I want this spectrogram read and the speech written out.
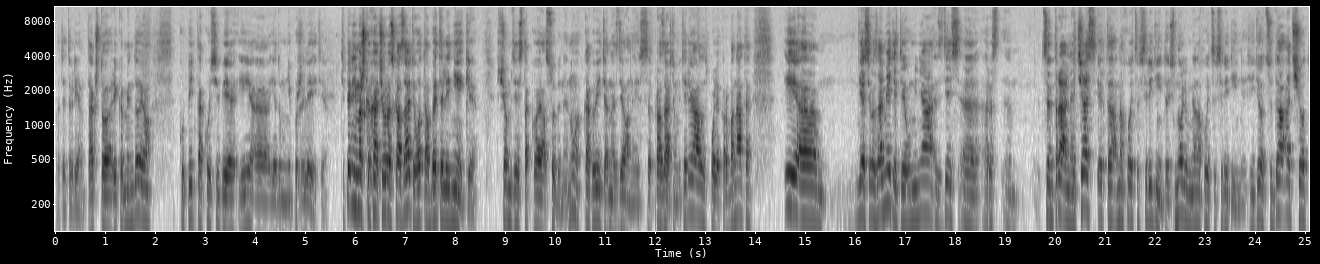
вот этот вариант. Так что рекомендую купить такой себе и, э, я думаю, не пожалеете. Теперь немножко хочу рассказать вот об этой линейке. В чем здесь такое особенное? Ну, как вы видите, она сделана из прозрачного материала, из поликарбоната. И э, если вы заметите, у меня здесь э, э, центральная часть, это находится в середине, то есть 0 у меня находится в середине. Идет сюда отсчет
